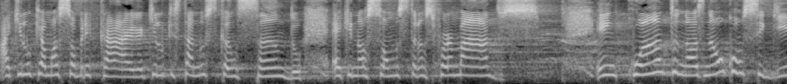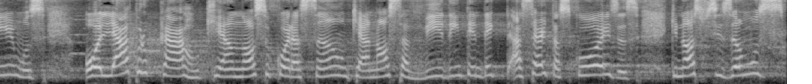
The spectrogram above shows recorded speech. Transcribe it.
aquilo que é uma sobrecarga, aquilo que está nos cansando, é que nós somos transformados. Enquanto nós não conseguirmos olhar para o carro, que é o nosso coração, que é a nossa vida, entender que há certas coisas que nós precisamos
